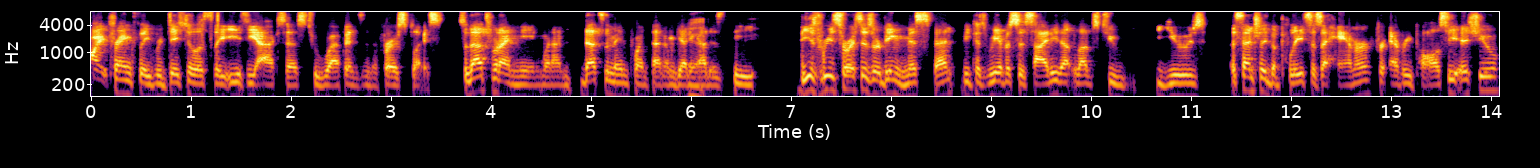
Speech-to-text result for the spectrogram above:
quite frankly, ridiculously easy access to weapons in the first place. So that's what I mean when I'm, that's the main point that I'm getting yeah. at is the, these resources are being misspent because we have a society that loves to use essentially the police as a hammer for every policy issue,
